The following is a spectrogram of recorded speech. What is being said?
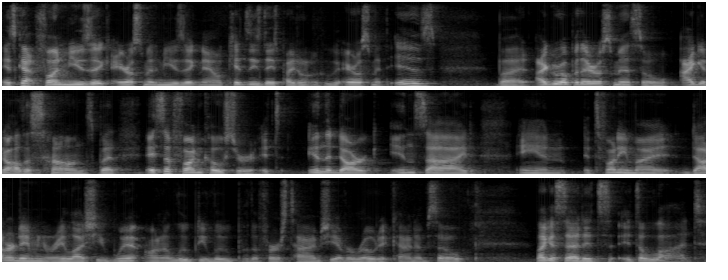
it's got fun music, Aerosmith music. Now kids these days probably don't know who Aerosmith is but I grew up with Aerosmith, so I get all the songs. But it's a fun coaster. It's in the dark, inside, and it's funny. My daughter didn't even realize she went on a loop de loop the first time she ever rode it, kind of. So, like I said, it's it's a lot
